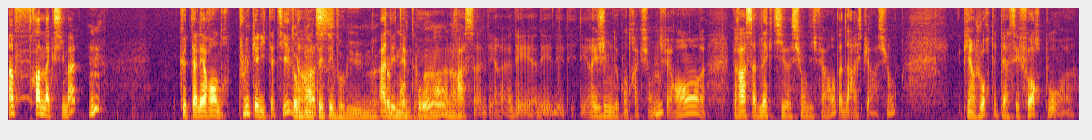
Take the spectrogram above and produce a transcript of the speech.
inframaximale hmm. que tu allais rendre plus qualitative. Augmenter tes volumes. À des tempos, grâce à des, régimes de contraction hmm. différents, grâce à de l'activation différente, à de la respiration. Et puis un jour, tu étais assez fort pour euh,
